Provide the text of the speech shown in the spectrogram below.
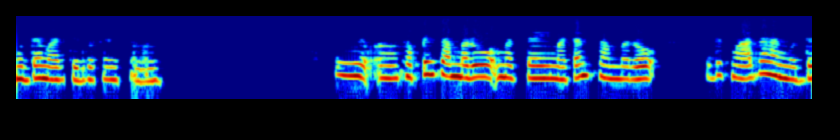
ಮುದ್ದೆ ಮಾಡ್ತಿದ್ರು ಫ್ರೆಂಡ್ಸ್ ನಮ್ಮ ಈ ಸೊಪ್ಪಿನ ಸಾಂಬಾರು ಮತ್ತೆ ಈ ಮಟನ್ ಸಾಂಬಾರು, ಇದಕ್ ಮಾತ್ರ ನಾನು ಮುದ್ದೆ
